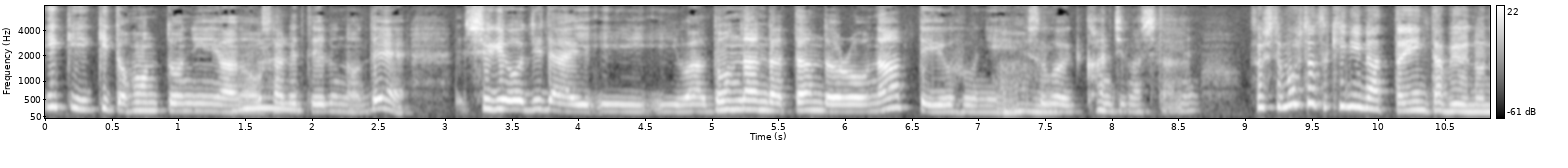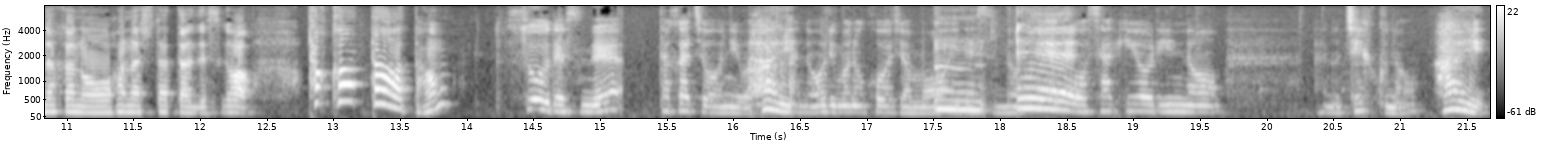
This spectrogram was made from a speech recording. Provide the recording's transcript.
生き生きと本当にあの、うん、されているので修行時代はどんなんだったんだろうなっていうふうにすごい感じましたね。うん、そしてもう一つ気になったインタビューの中のお話だったんですが高田タンそうですね高町には、はい、あの織物工場も多いですので、うんえー、こう先折りのあのチェックの、はい、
